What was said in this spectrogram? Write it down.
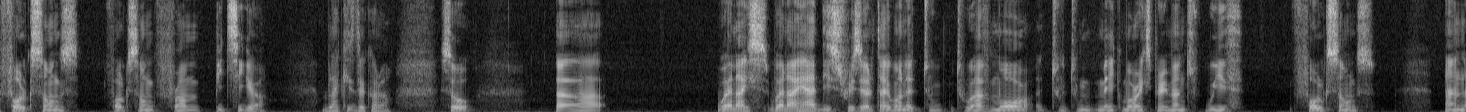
folk songs, folk song from Pete Seeger black is the color. So uh, when I when I had this result, I wanted to to have more to to make more experiments with folk songs, and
